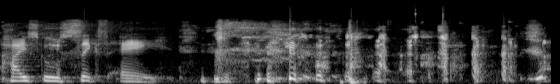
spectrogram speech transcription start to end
high school 6A.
